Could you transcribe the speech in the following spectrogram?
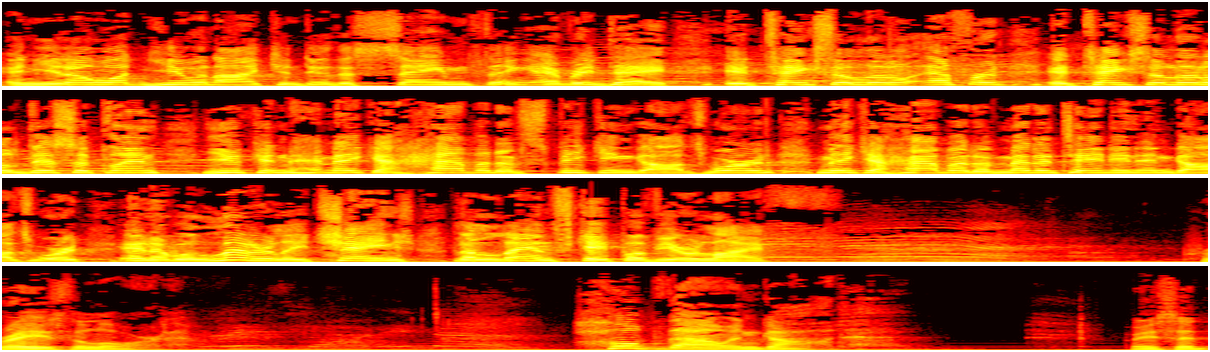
And you know what? You and I can do the same thing every day. It takes a little effort. It takes a little discipline. You can make a habit of speaking God's word, make a habit of meditating in God's word, and it will literally change the landscape of your life. Praise the Lord. Hope thou in God. But he said,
